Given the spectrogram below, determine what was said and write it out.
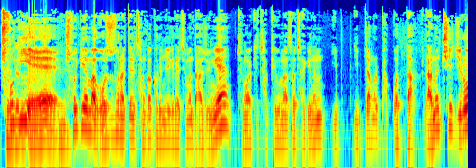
초기에 네. 초기에 막 어수선할 때는 잠깐 그런 얘기를 했지만 나중에 정확히 잡히고 나서 자기는 입, 입장을 바꿨다라는 취지로.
